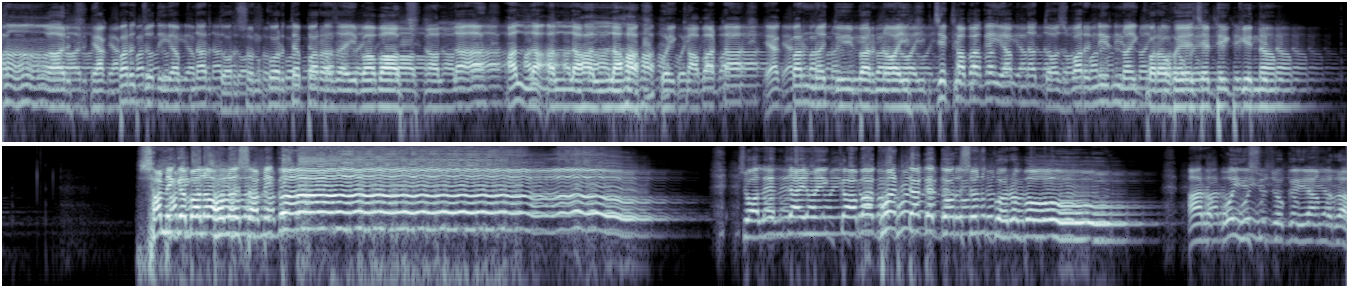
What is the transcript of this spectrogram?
ঘর একবার যদি আপনার দর্শন করতে পারা যায় বাবা আল্লাহ আল্লাহ আল্লাহ আল্লাহ ওই কাবাটা একবার নয় দুইবার নয় যে কাবাকে আপনার দশ বার নির্ণয় করা হয়েছে ঠিক কিনা? স্বামীকে বলা হলো স্বামী গো! চলেন যাই ওই কাবা ঘরটাকে দর্শন করব। আর ওই সুযোগে আমরা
